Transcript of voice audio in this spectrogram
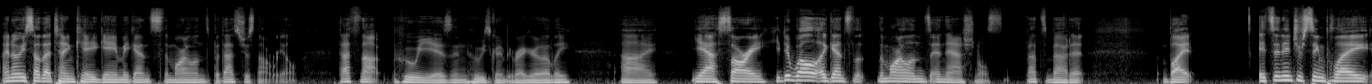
I know he saw that 10K game against the Marlins, but that's just not real. That's not who he is and who he's going to be regularly. Uh, yeah, sorry. He did well against the, Marlins and Nationals. That's about it. But it's an interesting play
